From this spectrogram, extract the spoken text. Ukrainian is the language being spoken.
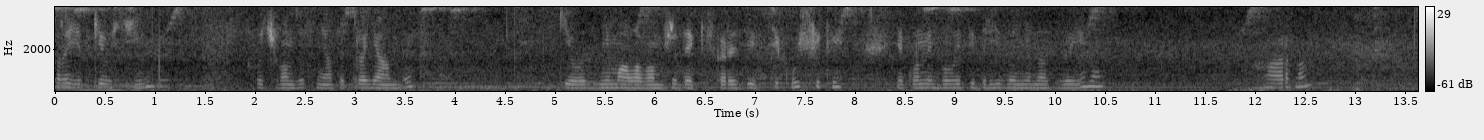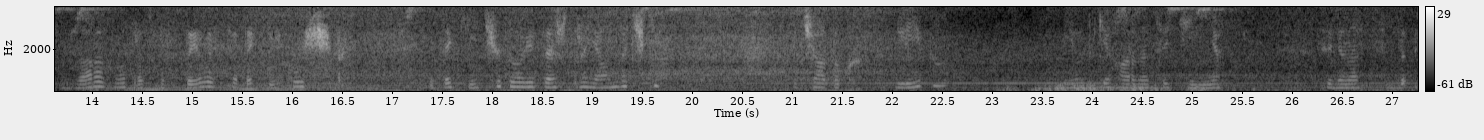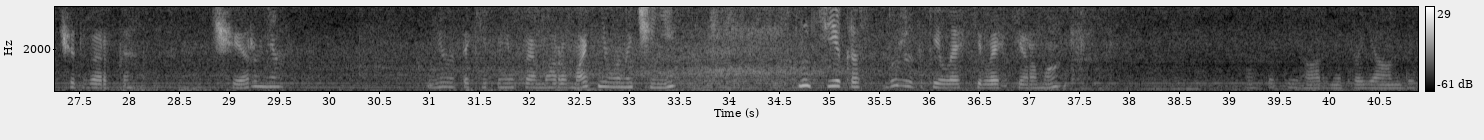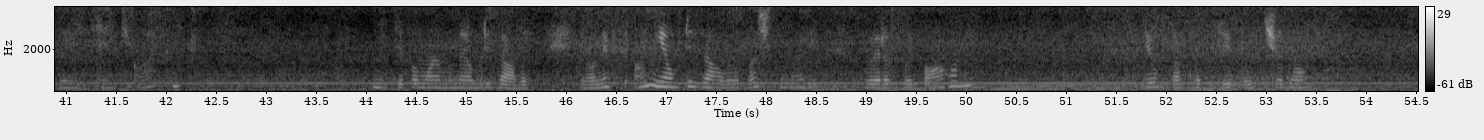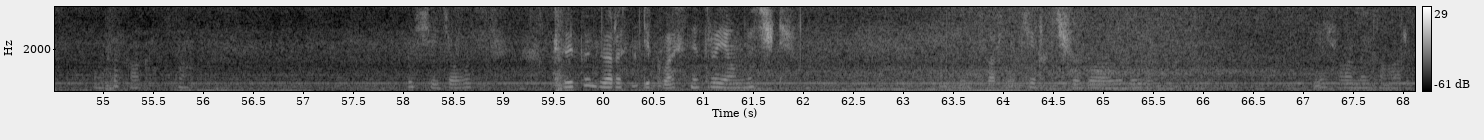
Привітки усім. Хочу вам засняти троянди. Які от знімала вам вже декілька разів ці кущики, як вони були підрізані на зиму. Гарно. Зараз от розпустилися такий кущик. І такі чудові теж трояндочки. Початок літа. І от таке гарне цвітіння. Сьогодні у нас 4 червня. І от такі понюхаємо, ароматні вони чи ні. Ну, ці якраз дуже такий легкий-легкий аромат. Ось такі гарні троянди, дивіться, які класні. Ні, ці, по-моєму, не обрізали. І вони всі. А, ні, обрізали. Бачите, навіть виросли пагони. І отак от цвітуть чудово. Ось така краса. Пишіть, вас цвітуть зараз такі класні трояндочки. Парники дивіться. Які вони гарні.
